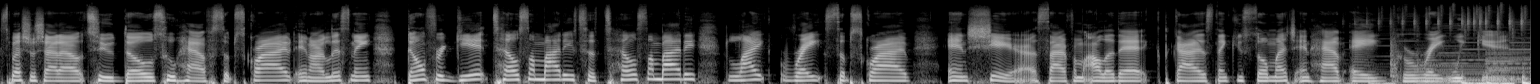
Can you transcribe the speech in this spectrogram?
Special shout out to those who have subscribed and are listening. Don't forget, tell somebody to tell somebody, like, rate, subscribe, and share. Aside from all of that, guys, thank you so much and have a great weekend.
